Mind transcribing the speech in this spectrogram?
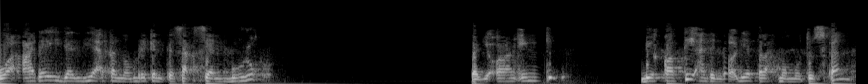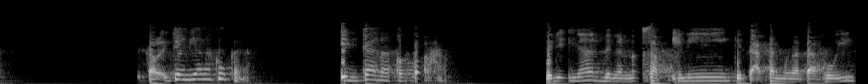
wa alaih dan dia akan memberikan kesaksian buruk bagi orang ini. Biqati'atin kalau dia telah memutuskan kalau itu yang dia lakukan. In kana jadi ingat dengan nasab ini kita akan mengetahui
